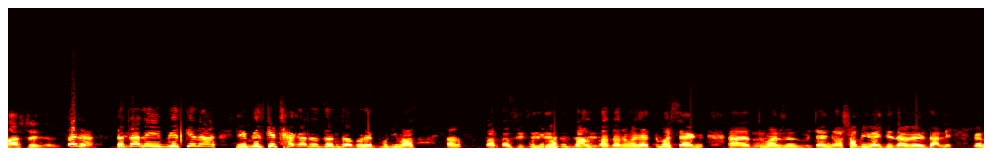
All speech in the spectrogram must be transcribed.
ফার্স্ট হয়ে যাবে। তাই না? তো তাহলে ইবলিসকে না ইবলিসকে ঠেকানোর জন্য তখন পুঁটি মাছ পাতা- জি, জি, পুঁটি মাছের জাল পাতানো মানে তোমার স্যাং তোমার ট্যাংরা সবই হইতে যাবে জালে। কারণ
